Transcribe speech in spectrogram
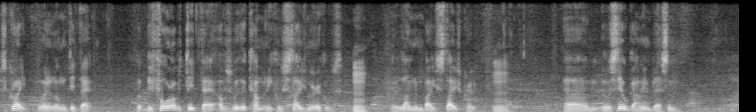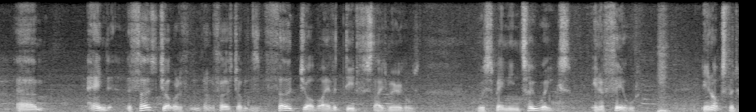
It's great. I went along and did that. But before I did that, I was with a company called Stage Miracles, a London-based stage crew. Um, who were still going, bless them. Um, and the first job, well, not the first job, the third job I ever did for Stage Miracles was spending two weeks in a field in Oxford.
